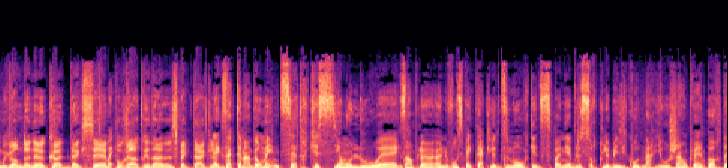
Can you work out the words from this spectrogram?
pour qu'ils vont me donner un code d'accès Oui. pour rentrer dans le spectacle. Exactement. Ben, au même titre que si on loue, euh, exemple, un, un nouveau spectacle d'humour qui est disponible sur Club Illico de Mario Jean, peu importe,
